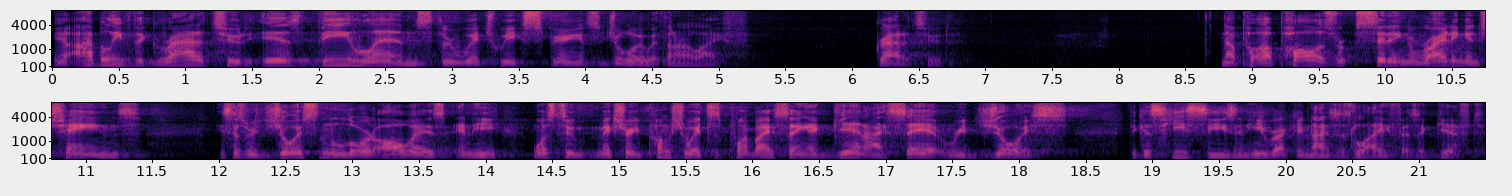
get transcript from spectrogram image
You know, I believe that gratitude is the lens through which we experience joy within our life. Gratitude. Now, uh, Paul is sitting, writing in chains. He says, Rejoice in the Lord always. And he wants to make sure he punctuates his point by saying, Again, I say it, rejoice, because he sees and he recognizes life as a gift.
